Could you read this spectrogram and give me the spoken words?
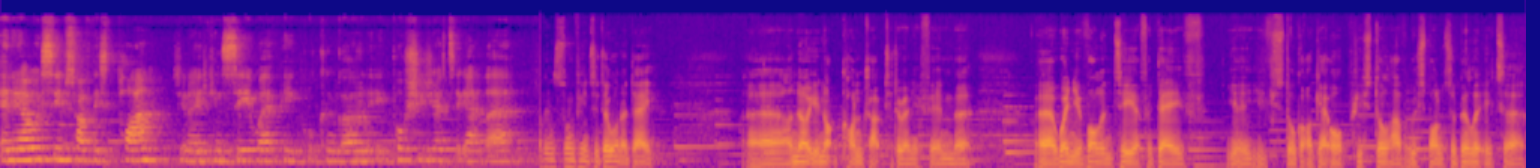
And he always seems to have this plan. You know, you can see where people can go and it pushes you to get there. Having something to do on a day. Uh, I know you're not contracted or anything, but uh, when you volunteer for Dave, you, you've still got to get up. You still have a responsibility to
